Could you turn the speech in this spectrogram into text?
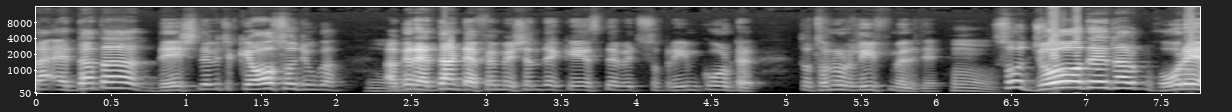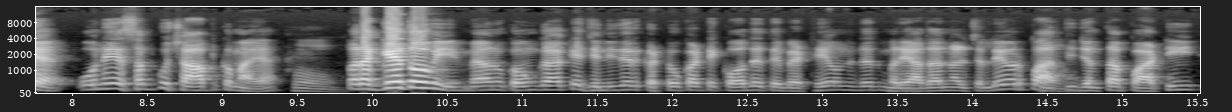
ਤਾਂ ਐਦਾਂ ਤਾਂ ਦੇਸ਼ ਦੇ ਵਿੱਚ ਕਿਉਸ ਹੋ ਜਾਊਗਾ। ਅਗਰ ਐਦਾਂ ਡੈਫੇਮੇਸ਼ਨ ਦੇ ਕੇਸ ਦੇ ਵਿੱਚ ਸੁਪਰੀਮ ਕੋਰਟ ਤੋਂ ਤੁਹਾਨੂੰ ਰਿਲੀਫ ਮਿਲ ਜੇ। ਸੋ ਜੋ ਉਹਦੇ ਨਾਲ ਹੋ ਰਿਹਾ ਉਹਨੇ ਸਭ ਕੁਝ ਆਪ ਕਮਾਇਆ। ਪਰ ਅੱਗੇ ਤੋਂ ਵੀ ਮੈਂ ਉਹਨੂੰ ਕਹੂੰਗਾ ਕਿ ਜਿੰਨੀ ਦੇਰ ਘੱਟੋ ਘੱਟ ਇੱਕ ਅਹੁਦੇ ਤੇ ਬੈਠੇ ਉਨੀ ਦੇਰ ਮਰਿਆਦਾ ਨਾਲ ਚੱਲੇ ਔਰ ਭਾਰਤੀ ਜਨਤਾ ਪਾਰਟੀ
